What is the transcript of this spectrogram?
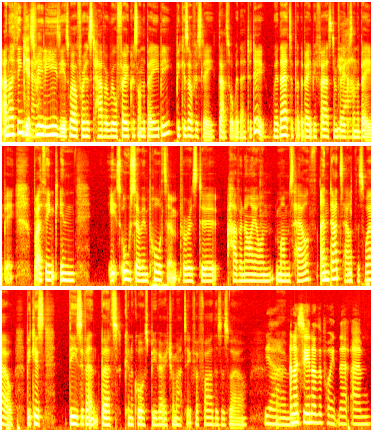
and I think yeah. it's really easy as well for us to have a real focus on the baby because obviously that's what we're there to do. We're there to put the baby first and focus yeah. on the baby. But I think in it's also important for us to have an eye on mum's health and dad's health as well because these event births can of course be very traumatic for fathers as well. Yeah, um, and I see another point that um,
